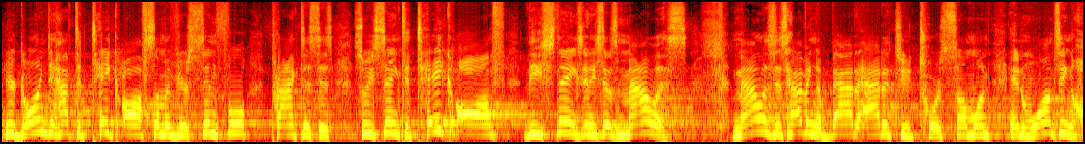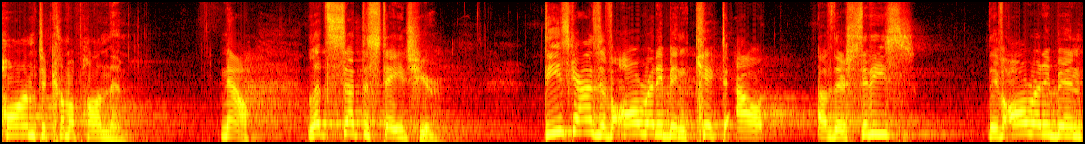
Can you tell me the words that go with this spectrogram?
you're going to have to take off some of your sinful practices. So he's saying to take off these things. And he says malice. Malice is having a bad attitude towards someone and wanting harm to come upon them. Now, let's set the stage here. These guys have already been kicked out of their cities, they've already been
